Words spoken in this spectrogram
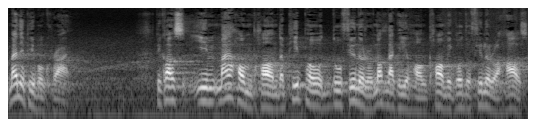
many people cry. Because in my hometown, the people do funeral not like in Hong Kong. We go to funeral house.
